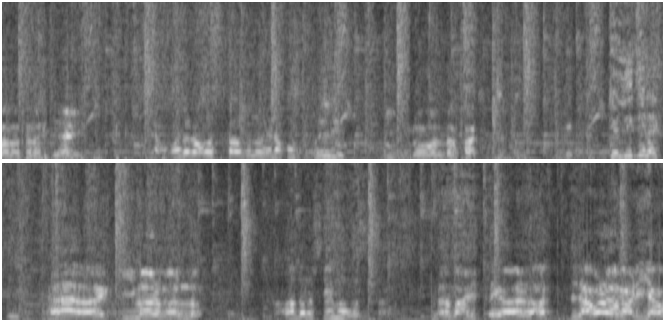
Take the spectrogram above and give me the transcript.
কথা শোনাচ্ছি জানিস আমাদের অবস্থাও কোনো এরকম বুঝলি? কি বলো বলতো কেলিতে নাকি? হ্যাঁ ভাই কি মার মারলো। আমাদেরও সেম অবস্থা। আর বাড়ির থেকে আর রাত যাব না বাড়ি যাব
